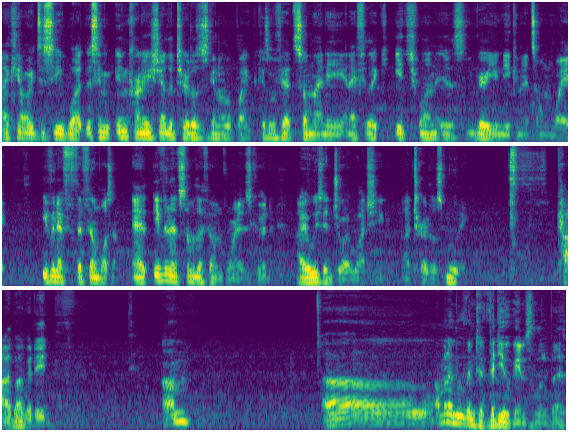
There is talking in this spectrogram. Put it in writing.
And I can't wait to see what this in- incarnation of the turtles is going to look like because we've had so many, and I feel like each one is very unique in its own way. Even if the film wasn't, eh, even if some of the films weren't as good, I always enjoy watching a turtles movie. Cowabunga, dude. Um. Uh, I'm gonna move into video games a little bit.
